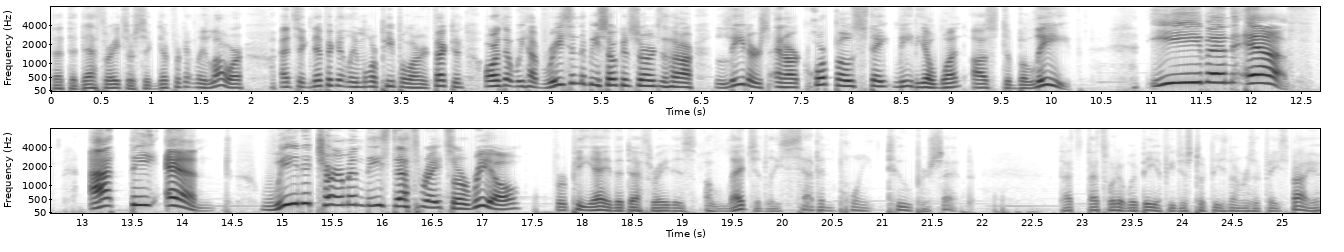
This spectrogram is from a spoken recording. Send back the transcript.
that the death rates are significantly lower and significantly more people are infected, or that we have reason to be so concerned that our leaders and our corpo state media want us to believe. Even if at the end we determine these death rates are real, for PA the death rate is allegedly 7.2%. That's that's what it would be if you just took these numbers at face value.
